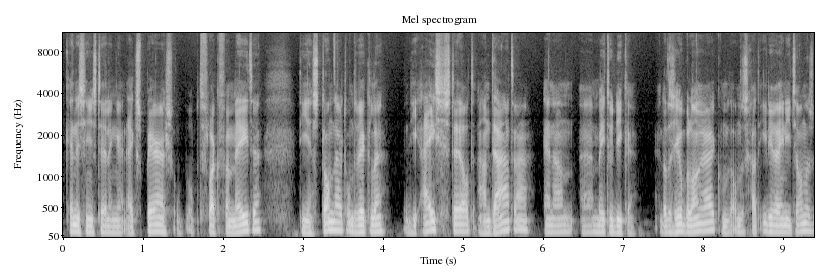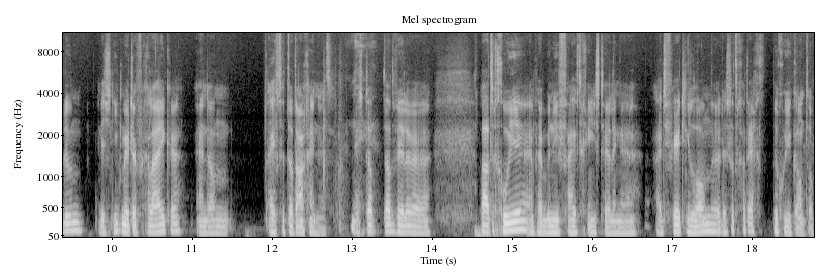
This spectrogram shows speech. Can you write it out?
kennisinstellingen en experts op, op het vlak van meten, die een standaard ontwikkelen, die eisen stelt aan data en aan methodieken. En dat is heel belangrijk, want anders gaat iedereen iets anders doen. Het is niet meer te vergelijken en dan heeft het totaal geen nut. Dus dat, dat willen we laten groeien. En we hebben nu 50 instellingen uit 14 landen. Dus dat gaat echt de goede kant op.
